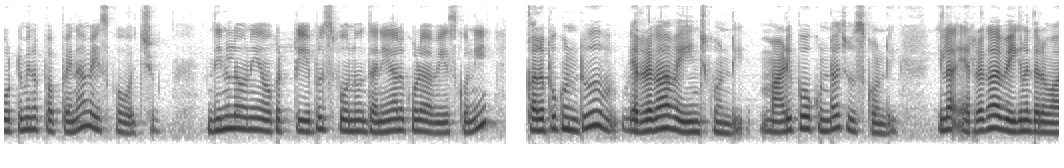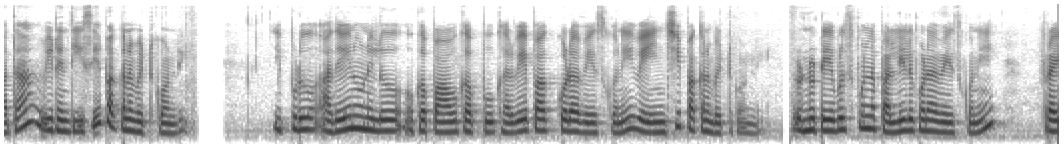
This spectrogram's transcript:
పొట్టు మినపప్పు అయినా వేసుకోవచ్చు. దీనిలోనే ఒక టేబుల్ స్పూను ధనియాలు కూడా వేసుకొని కలుపుకుంటూ ఎర్రగా వేయించుకోండి. మాడిపోకుండా చూసుకోండి. ఇలా ఎర్రగా వేగిన తర్వాత వీటిని తీసి పక్కన పెట్టుకోండి. ఇప్పుడు అదే నూనెలో ఒక పావు కప్పు కరివేపాకు కూడా వేసుకొని వేయించి పక్కన పెట్టుకోండి. రెండు టేబుల్ స్పూన్ల పల్లీలు కూడా వేసుకొని ఫ్రై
